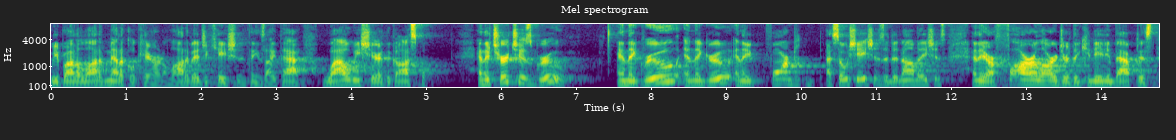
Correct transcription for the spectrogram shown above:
we brought a lot of medical care and a lot of education and things like that while we shared the gospel. And the churches grew. And they grew and they grew and they formed associations and denominations, and they are far larger than Canadian Baptists,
